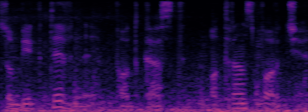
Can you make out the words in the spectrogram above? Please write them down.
Subiektywny podcast o transporcie.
